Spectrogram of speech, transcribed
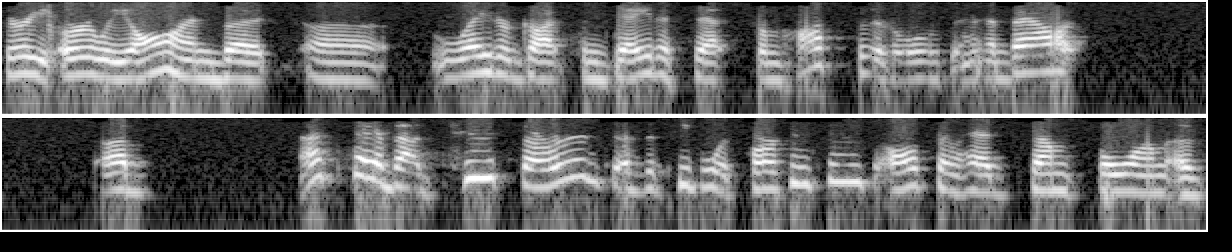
very early on, but uh, later got some data sets from hospitals, and about uh, I'd say about two thirds of the people with Parkinson's also had some form of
